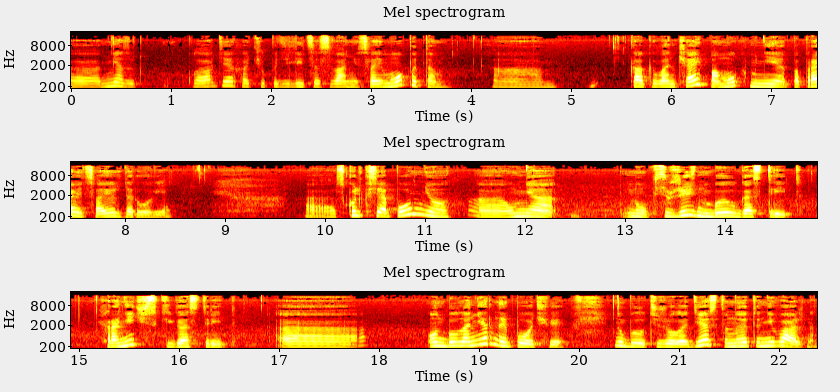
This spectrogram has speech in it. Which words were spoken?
Э, меня зовут Клавдия, хочу поделиться с вами своим опытом, э, как Иван-чай помог мне поправить свое здоровье. Э, сколько себя помню, у меня ну, всю жизнь был гастрит, хронический гастрит. Он был на нервной почве, ну, было тяжелое детство, но это не важно.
